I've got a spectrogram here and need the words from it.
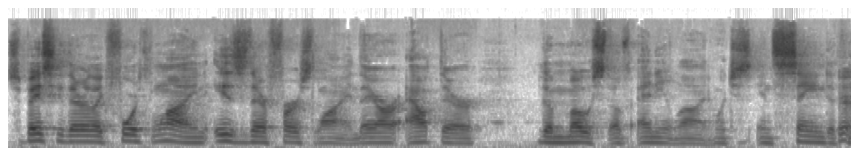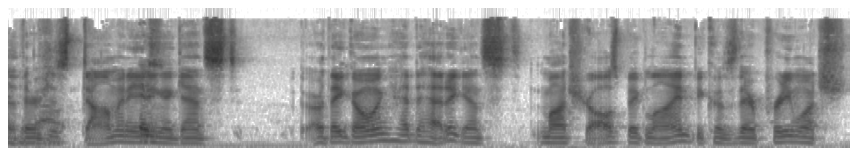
So basically, their like fourth line is their first line. They are out there the most of any line, which is insane to yeah, think they're about. just dominating Is- against. Are they going head to head against Montreal's big line because they're pretty much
